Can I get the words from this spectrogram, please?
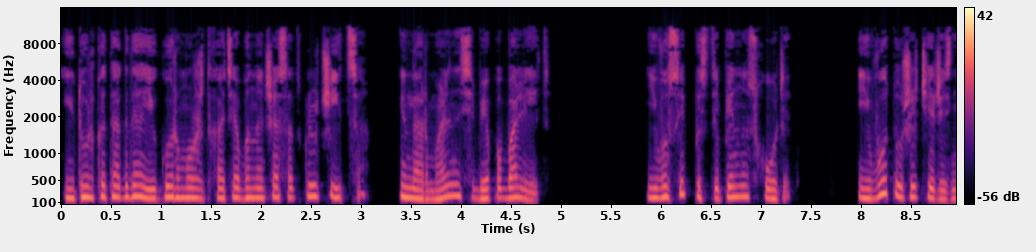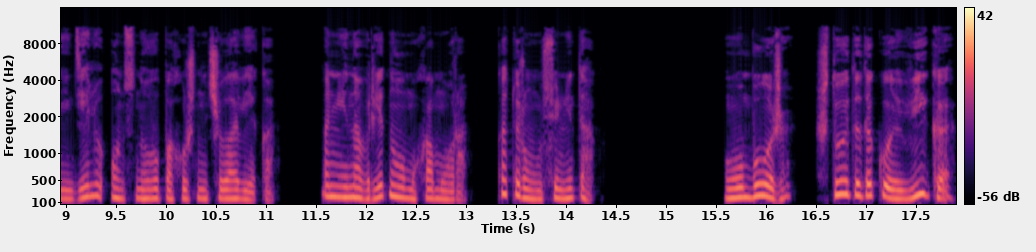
и только тогда Егор может хотя бы на час отключиться и нормально себе поболеть. Его сыпь постепенно сходит. И вот уже через неделю он снова похож на человека. а не на вредного мухомора, которому все не так. «О боже, что это такое, Вика?»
